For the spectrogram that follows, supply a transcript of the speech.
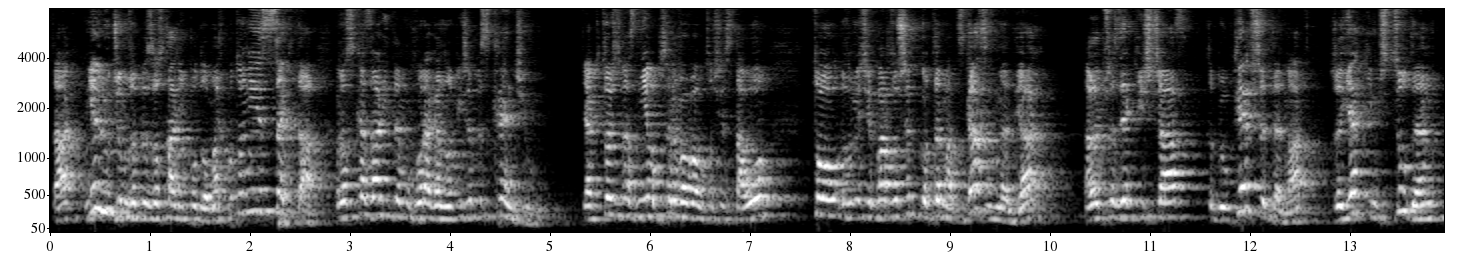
tak? Nie ludziom, żeby zostali po domach, bo to nie jest sekta. Rozkazali temu huraganowi, żeby skręcił. Jak ktoś z was nie obserwował, co się stało, to rozumiecie, bardzo szybko temat zgasł w mediach, ale przez jakiś czas to był pierwszy temat, że jakimś cudem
